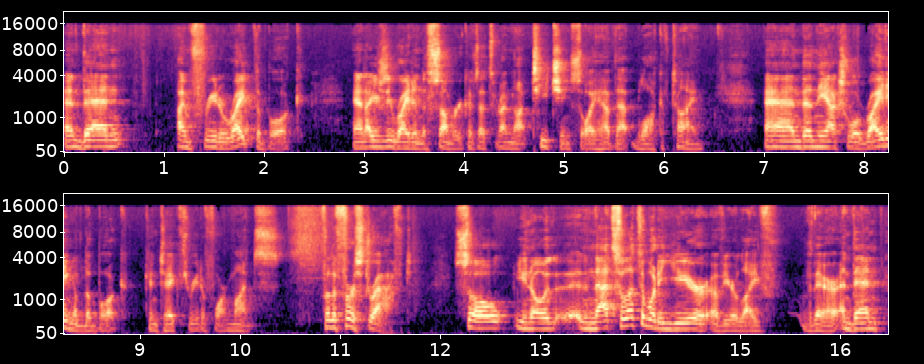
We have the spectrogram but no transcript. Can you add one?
And then I'm free to write the book. And I usually write in the summer because that's when I'm not teaching, so I have that block of time. And then the actual writing of the book can take three to four months for the first draft. So, you know, and that's, so that's about a year of your life there. And then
